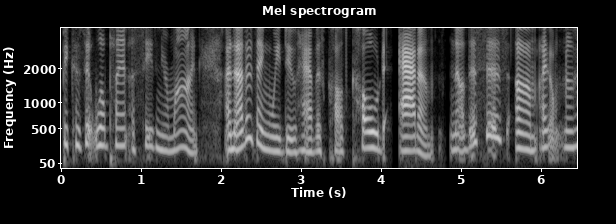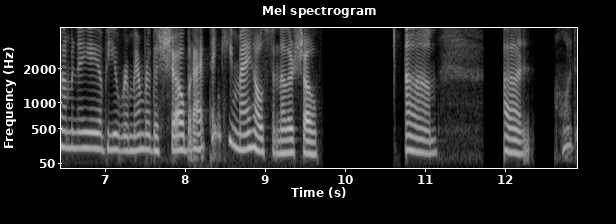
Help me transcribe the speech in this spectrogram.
because it will plant a seed in your mind. Another thing we do have is called Code Adam. Now this is um I don't know how many of you remember the show, but I think he may host another show. Um uh what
